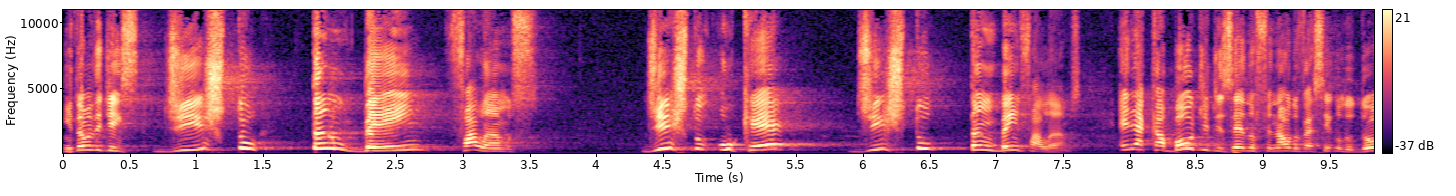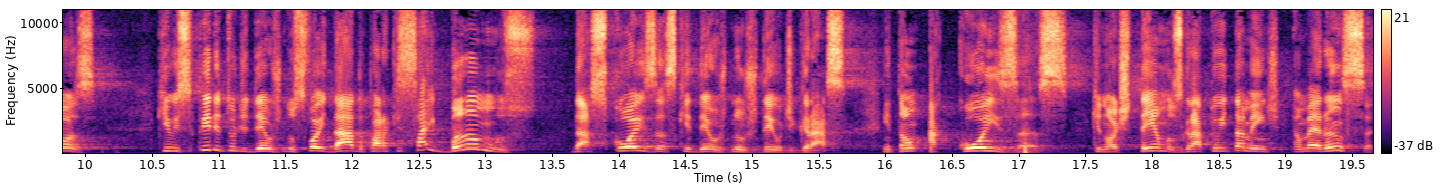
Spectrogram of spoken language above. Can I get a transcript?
Então ele diz: disto também falamos. Disto o que? Disto também falamos. Ele acabou de dizer no final do versículo 12 que o Espírito de Deus nos foi dado para que saibamos das coisas que Deus nos deu de graça. Então, há coisas que nós temos gratuitamente, é uma herança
